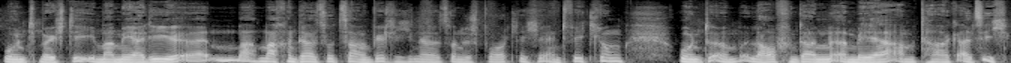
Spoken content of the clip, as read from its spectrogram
und möchte immer mehr. Die äh, machen da sozusagen wirklich eine, so eine sportliche Entwicklung und ähm, laufen dann mehr am Tag als ich.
